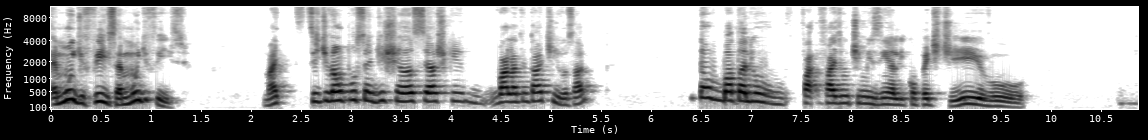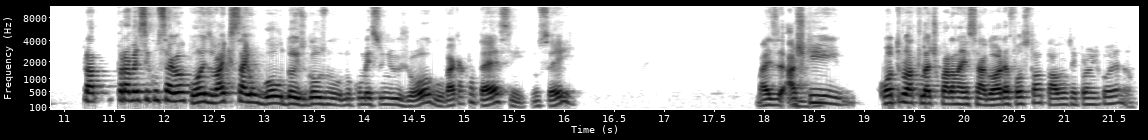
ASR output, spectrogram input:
é muito difícil, é muito difícil. Mas se tiver 1% de chance, acho que vale a tentativa, sabe? Então bota ali um. faz um timezinho ali competitivo. Pra, pra ver se consegue uma coisa. Vai que sai um gol, dois gols no, no começo do jogo. Vai que acontece. Não sei. Mas acho uhum. que contra o Atlético Paranaense agora é força total, não tem pra onde correr, não.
